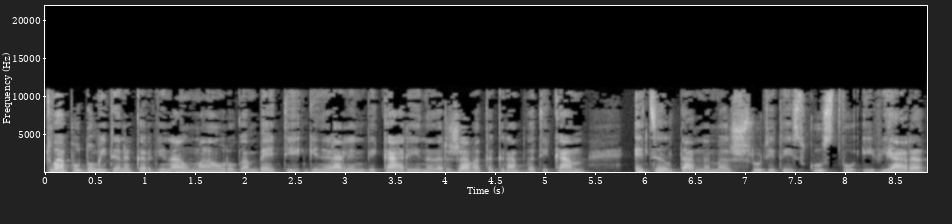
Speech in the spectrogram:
Това по думите на кардинал Мауро Гамбети, генерален викарий на държавата град Ватикан, е целта на маршрутите изкуство и вяра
